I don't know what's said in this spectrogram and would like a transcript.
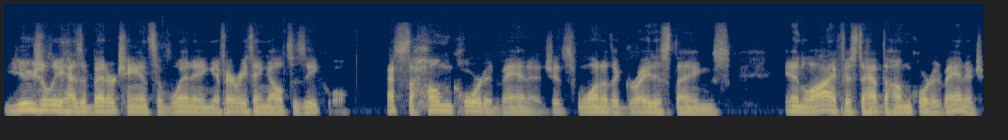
usually has a better chance of winning if everything else is equal. That's the home court advantage. It's one of the greatest things in life is to have the home court advantage.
